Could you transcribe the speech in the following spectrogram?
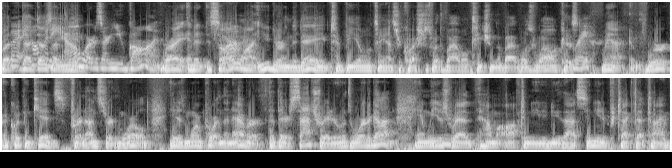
but, But that how doesn't many mean hours are you gone? Right, and it, so I want you during the day to be able to answer questions with the Bible, teach them the Bible as well. Because Right. man, we're equipping kids for an uncertain world. It is more important than ever that they're saturated with the Word of God. And we Mm-hmm. just read how often you need to do that. So you need to protect that time.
